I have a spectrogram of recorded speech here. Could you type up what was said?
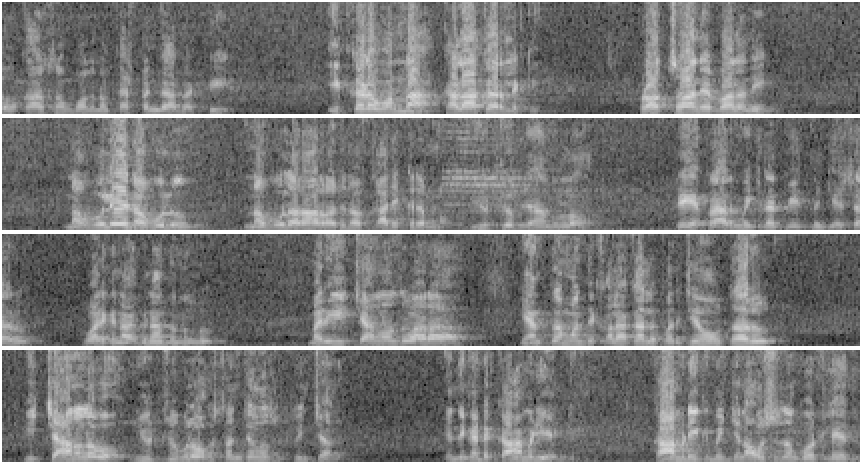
అవకాశం పొందడం కష్టం కాబట్టి ఇక్కడ ఉన్న కళాకారులకి ప్రోత్సాహం ఇవ్వాలని నవ్వులే నవ్వులు నవ్వుల రారాజున కార్యక్రమం యూట్యూబ్ ఛానల్లో ప్రారంభించడానికి ప్రయత్నం చేశారు. వారికి నా అభినందనలు. మరి ఈ ఛానల్ ద్వారా ఎంతోమంది కళాకారులు పరిచయం అవుతారు. ఈ ఛానల్లో యూట్యూబ్లో ఒక సంచలనం సృష్టించాలి ఎందుకంటే కామెడీ అండి. కామెడీకి మించిన ఔషధం కోటి లేదు.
